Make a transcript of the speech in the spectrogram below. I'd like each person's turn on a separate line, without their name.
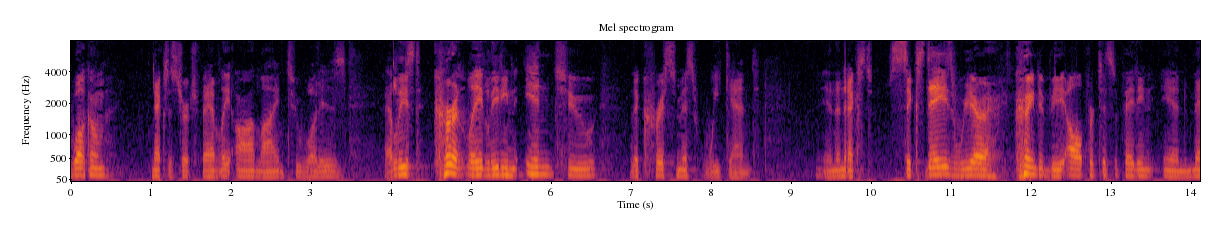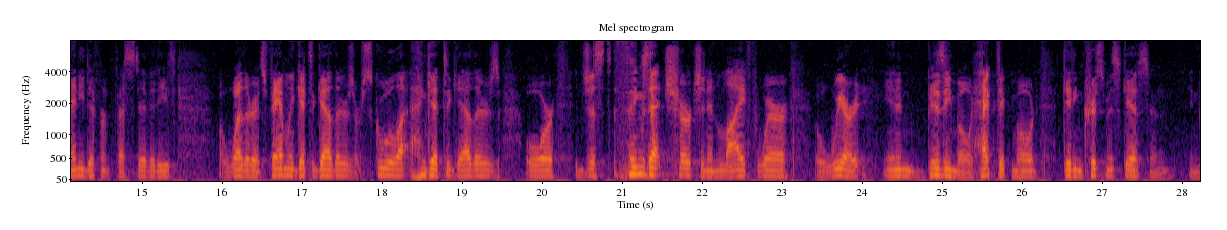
Welcome, Nexus Church family, online to what is, at least currently, leading into the Christmas weekend. In the next six days, we are going to be all participating in many different festivities, uh, whether it's family get togethers or school uh, get togethers or just things at church and in life where we are in busy mode, hectic mode, getting Christmas gifts and, and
